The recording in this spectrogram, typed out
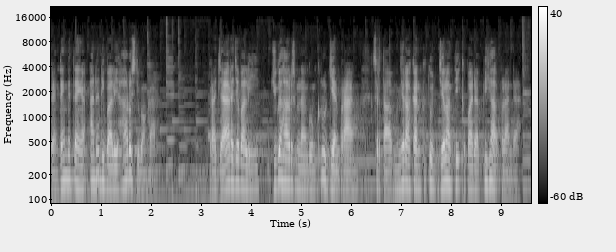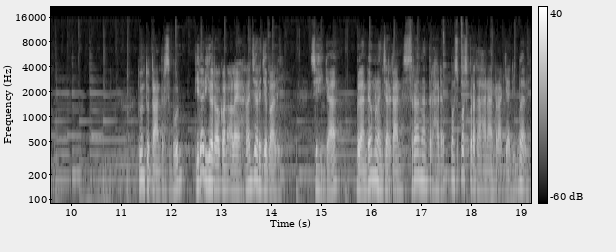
Benteng-benteng yang ada di Bali harus dibongkar. Raja-Raja Bali juga harus menanggung kerugian perang serta menyerahkan ketut jelantik kepada pihak Belanda. Tuntutan tersebut tidak dihiraukan oleh Raja-Raja Bali, sehingga Belanda melancarkan serangan terhadap pos-pos pertahanan rakyat di Bali.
